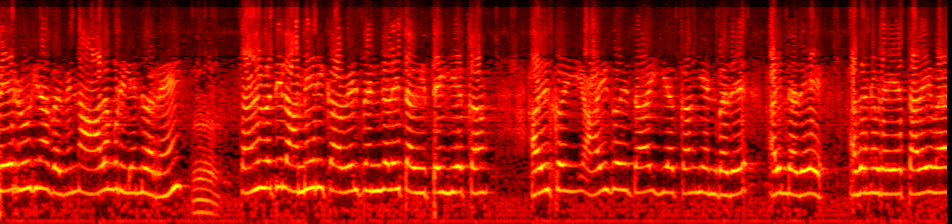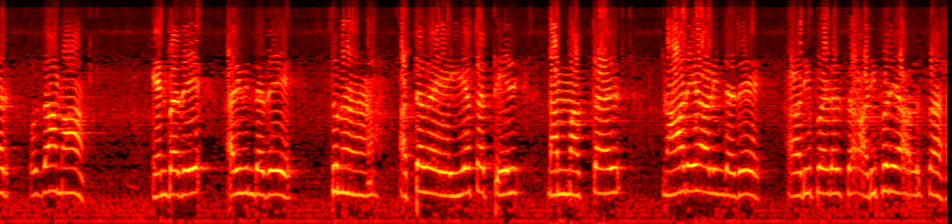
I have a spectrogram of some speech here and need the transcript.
பேர் ரூஹினா பர்வின். நான் ஆலங்குடியிலேருந்து வர்றேன். சமீபத்தில் அமெரிக்காவில் பெண்களை தவிர்த்த இயக்கம் இயக்கம் என்பது அழிந்தது அதனுடைய தலைவர் ஒசாமா என்பது அறிவிந்தது. சுன- அத்தகைய இயக்கத்தில் நம் மக்கள் நாடே அழிந்தது. அடிப்படை அடிப்படையாக ச-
